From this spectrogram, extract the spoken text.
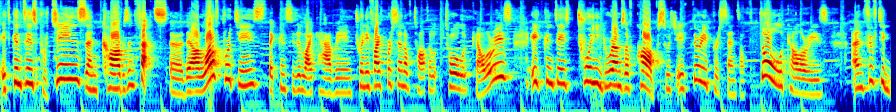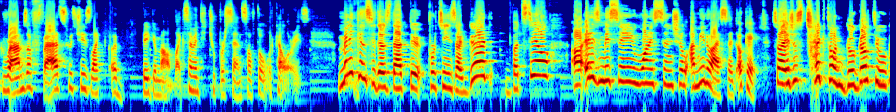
It contains proteins and carbs and fats. Uh, there are a lot of proteins that consider like having 25% of total, total calories. It contains 20 grams of carbs, which is 30% of total calories, and 50 grams of fats, which is like a big amount, like 72% of total calories. Many considers that the proteins are good, but still uh, it is missing one essential amino acid. Okay, so I just checked on Google to,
